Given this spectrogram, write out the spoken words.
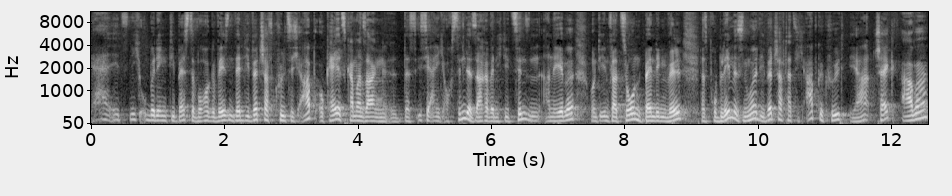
ja, jetzt nicht unbedingt die beste Woche gewesen, denn die Wirtschaft kühlt sich ab. Okay, jetzt kann man sagen, das ist ja eigentlich auch Sinn der Sache, wenn ich die Zinsen anhebe und die Inflation bändigen will. Das Problem ist nur, die Wirtschaft hat sich abgekühlt, ja, check, aber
